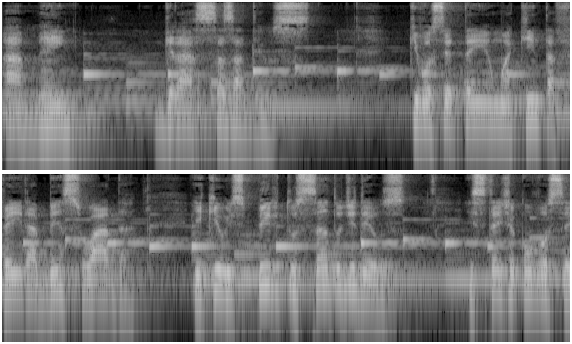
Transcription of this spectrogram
Amém. Graças a Deus. Que você tenha uma quinta-feira abençoada e que o Espírito Santo de Deus esteja com você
